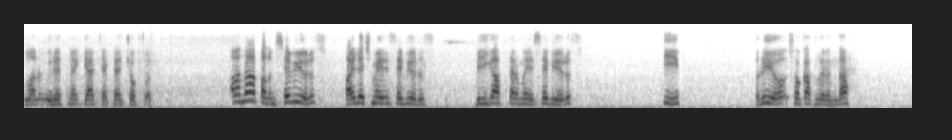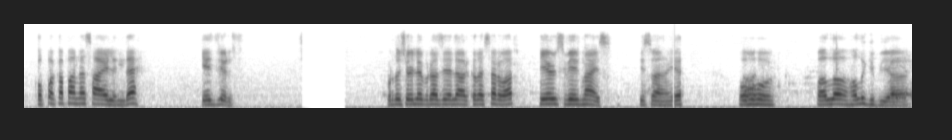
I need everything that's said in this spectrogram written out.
bunları üretmek gerçekten çok zor. Ama ne yapalım seviyoruz. Paylaşmayı seviyoruz. Bilgi aktarmayı seviyoruz. Deyip Rio sokaklarında Copacabana sahilinde geziyoruz. Burada şöyle Brezilyalı arkadaşlar var. Here's very nice. This one yeah. Oo, vallahi halı gibi ya.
